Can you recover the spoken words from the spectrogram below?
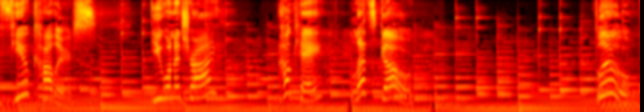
A few colors. You want to try? Okay, let's go. Blue.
